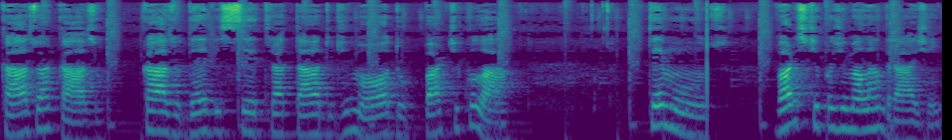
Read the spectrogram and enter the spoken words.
caso a caso, caso deve ser tratado de modo particular. Temos vários tipos de malandragem.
